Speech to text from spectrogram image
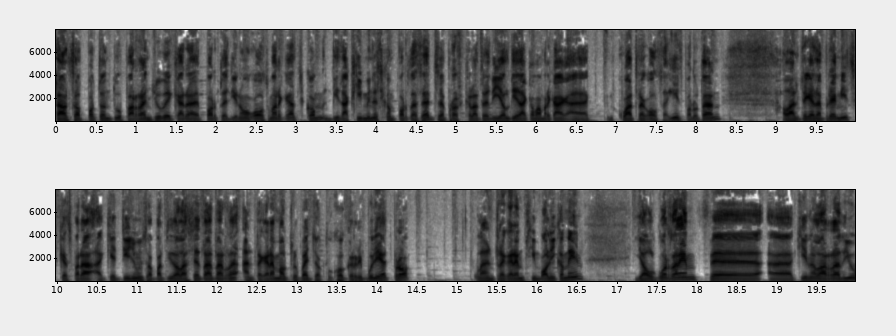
tant se'l pot endur Ferran Jové, que ara porta 19 gols marcats, com Didac Jiménez, que en porta 16, però és que l'altre dia el Didac va marcar eh, 4 gols seguits, per tant, a l'entrega de premis, que es farà aquest dilluns a partir de les 7 de la tarda, entregarem el trofeig al Club Hockey Ripollet, però l'entregarem simbòlicament i el guardarem eh, aquí a la ràdio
